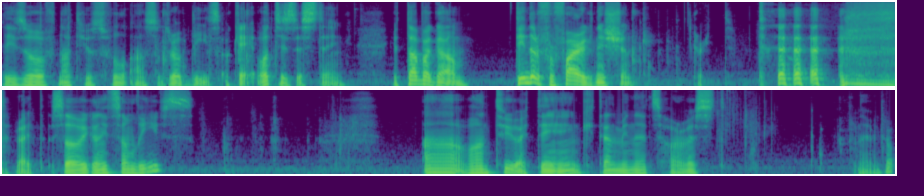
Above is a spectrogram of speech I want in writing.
these off. Not useful. Also drop these. Okay, what is this thing? Yatoba gum. Tinder for fire ignition. Right, so we're gonna need some leaves. Uh, one, two, I think. 10 minutes, harvest. There we go.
